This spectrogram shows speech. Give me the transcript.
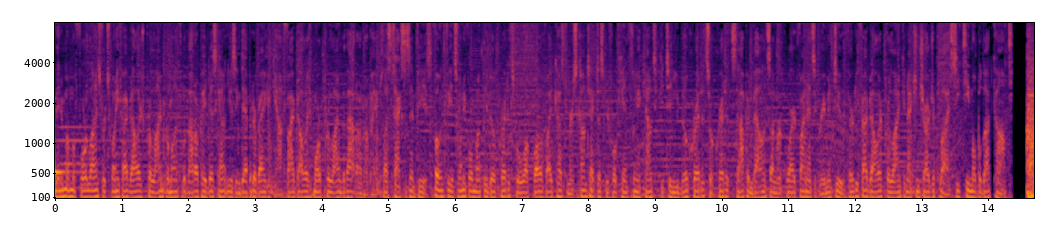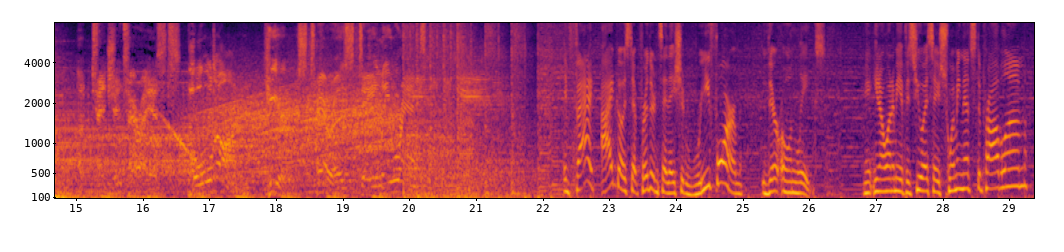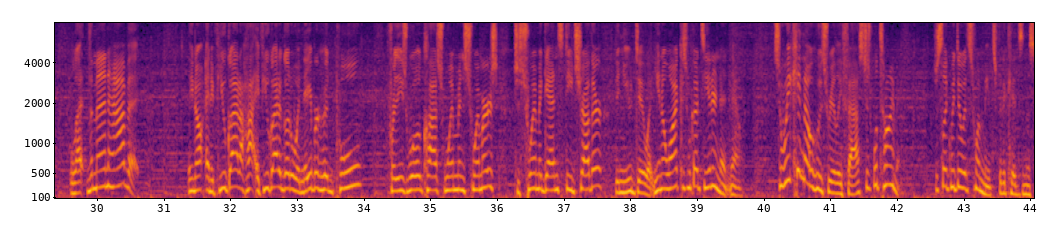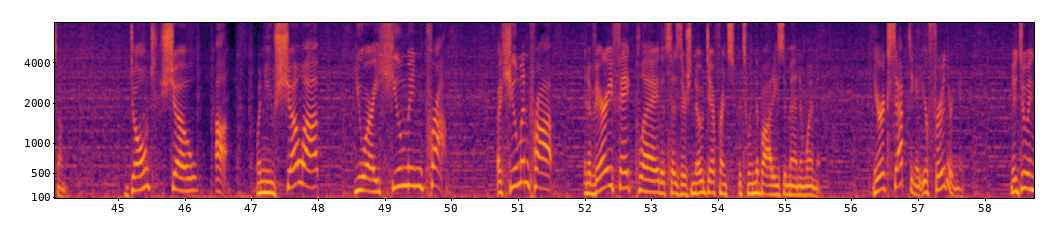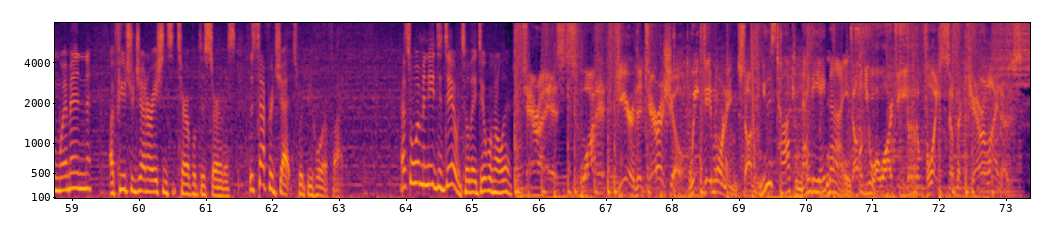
Minimum of four lines for $25 per line per month with auto pay discount using debit or bank account. $5 more per line without auto pay, plus taxes and fees. Phone fee at 24 monthly bill credits for all well qualified customers. Contact us before canceling account to continue bill credits or credit stop and balance on required finance agreement due. $35 per line connection charge apply. Ctmobile.com. Attention terrorists. Hold on. Here's Tara's Daily Rant. In fact, I'd go a step further and say they should reform their own leagues. You know what I mean? If it's USA Swimming that's the problem, let the men have it. You know, and if you got to if you got to go to a neighborhood pool for these world class women swimmers to swim against each other, then you do it. You know why? Because we've got the internet now, so we can know who's really fast. Just we'll time it, just like we do at swim meets for the kids in the summer. Don't show up. When you show up, you are a human prop, a human prop in a very fake play that says there's no difference between the bodies of men and women. You're accepting it. You're furthering it. You're doing women of future generations a terrible disservice. The suffragettes would be horrified. That's what women need to do. Until they do, we're going to lose. Terrorists want it. Hear the Tara Show weekday mornings on News Talk 98.9. WORD, the voice of the Carolinas.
